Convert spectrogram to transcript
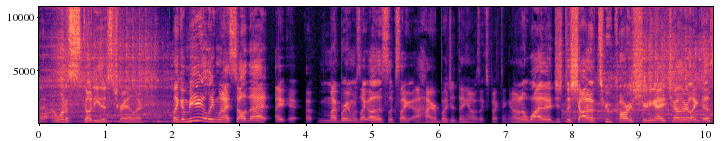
I want to study this trailer. Like immediately when I saw that, I uh, my brain was like, "Oh, this looks like a higher budget thing I was expecting." I don't know why. Just the shot of two cars shooting at each other like this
